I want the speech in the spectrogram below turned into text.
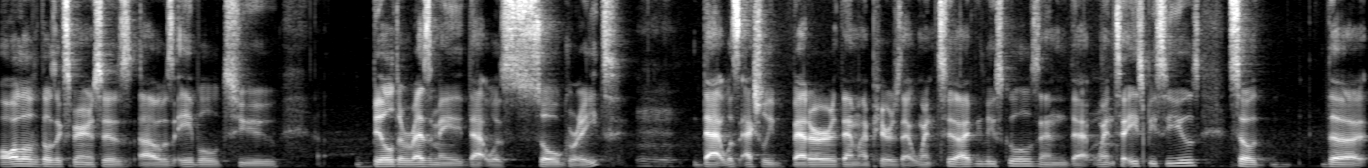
all of those experiences, I was able to build a resume that was so great that was actually better than my peers that went to Ivy League schools and that went to HBCUs. So the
